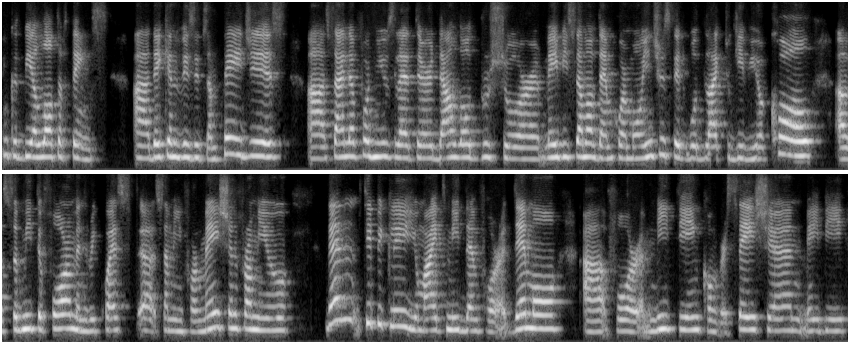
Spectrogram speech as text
it could be a lot of things. Uh, they can visit some pages, uh, sign up for newsletter, download brochure. Maybe some of them who are more interested would like to give you a call, uh, submit a form and request uh, some information from you. Then typically you might meet them for a demo, uh, for a meeting, conversation. Maybe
